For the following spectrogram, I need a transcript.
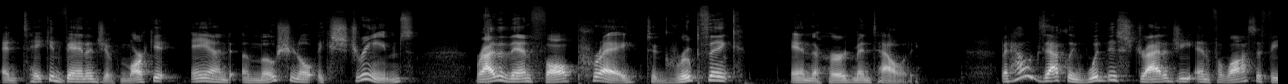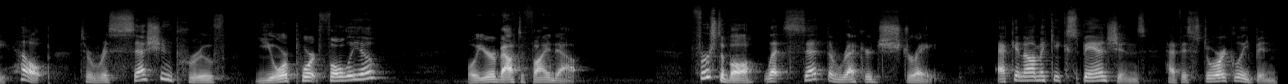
and take advantage of market and emotional extremes rather than fall prey to groupthink and the herd mentality. But how exactly would this strategy and philosophy help to recession proof your portfolio? Well, you're about to find out. First of all, let's set the record straight. Economic expansions have historically been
